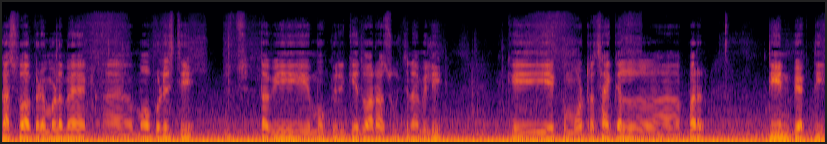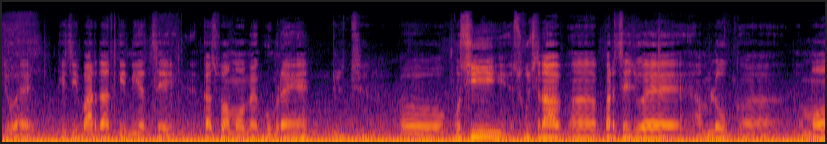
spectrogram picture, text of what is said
कस्बा भ्रमण में मो पुलिस थी। तभी मुखबिर के द्वारा सूचना मिली कि एक मोटरसाइकिल पर तीन व्यक्ति जो है किसी वारदात की नियत से कस्बा मो में घूम रहे हैं। अच्छा। तो उसी सूचना पर से जो है हम लोग मो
